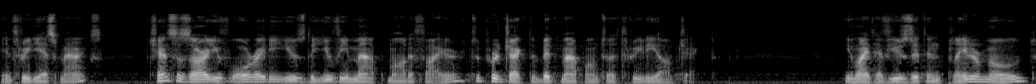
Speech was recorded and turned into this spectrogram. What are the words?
In 3ds Max, chances are you've already used the UV map modifier to project a bitmap onto a 3D object. You might have used it in planar mode,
